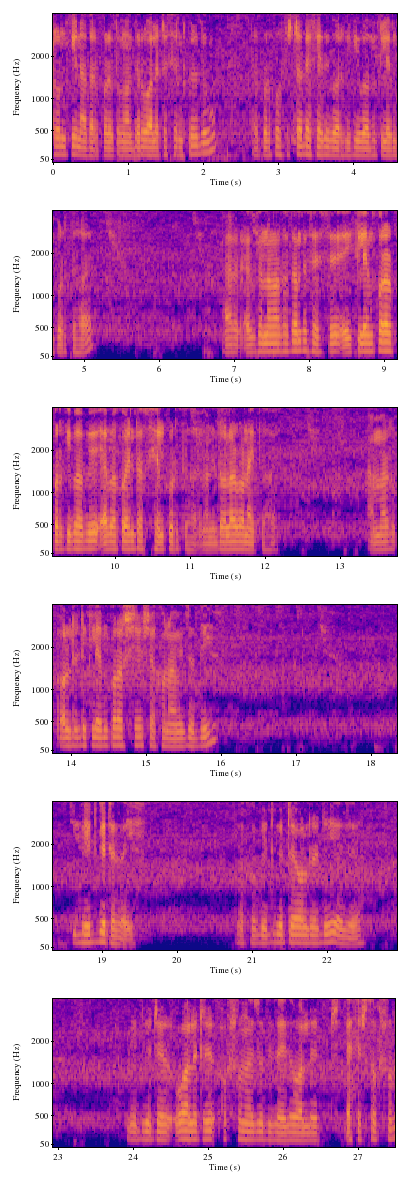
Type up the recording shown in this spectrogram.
টোন কিনা, তারপরে তোমাদের ওয়ালেটে সেন্ড করে দেবো। তারপর প্রসেসটা দেখিয়ে দেবো আর কি, কীভাবে ক্লেম করতে হয়। আর একজন আমার কাছে জানতে চাইছে, এই ক্লেম করার পর কীভাবে অ্যাবা কয়েনটা সেল করতে হয় মানে ডলার বানাইতে হয়। আমার অলরেডি ক্লেম করা শেষ, এখন আমি যদি বিট গেটে যাই দেখো বিট গেটে অলরেডি এই যে বিট গেটের ওয়ালেটের অপশনে যদি যাই ওয়ালেট অ্যাসেটস অপশন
